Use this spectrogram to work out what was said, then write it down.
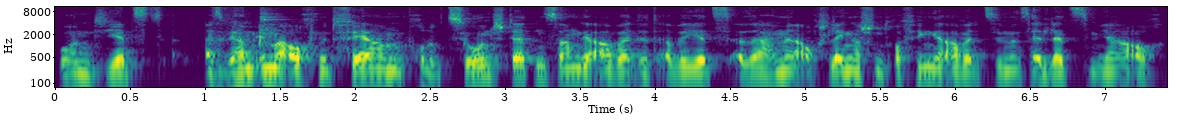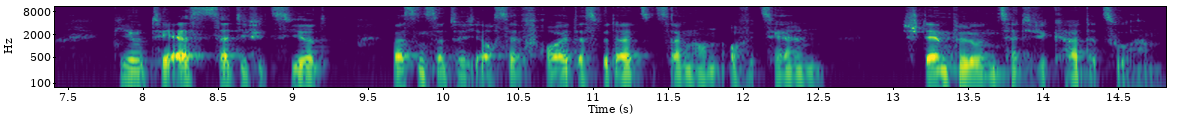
und jetzt, also wir haben immer auch mit fairen Produktionsstätten zusammengearbeitet, aber jetzt, also haben wir auch länger schon darauf hingearbeitet, sind wir seit letztem Jahr auch GOTS zertifiziert, was uns natürlich auch sehr freut, dass wir da jetzt sozusagen noch einen offiziellen Stempel und ein Zertifikat dazu haben.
